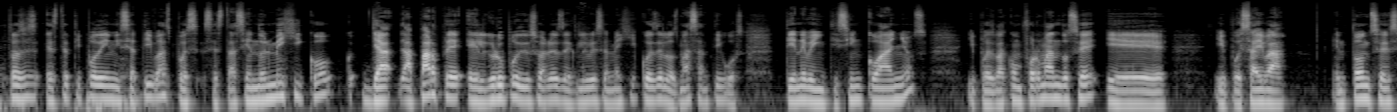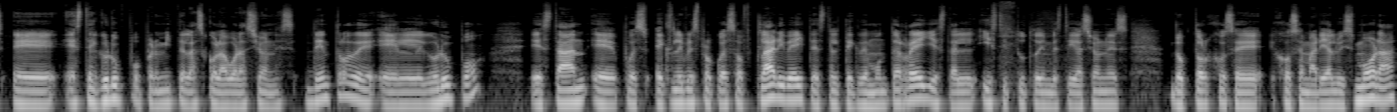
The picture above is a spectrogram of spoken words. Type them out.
Entonces, este tipo de iniciativas pues se está haciendo en México. Ya aparte, el grupo de usuarios de Libres en México es de los más antiguos. Tiene 25 años y pues va conformándose eh, y pues ahí va. Entonces, eh, este grupo permite las colaboraciones. Dentro del grupo están eh, pues Ex Libris Quest of Clarivate, está el TEC de Monterrey, está el Instituto de Investigaciones Dr. José, José María Luis Mora,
